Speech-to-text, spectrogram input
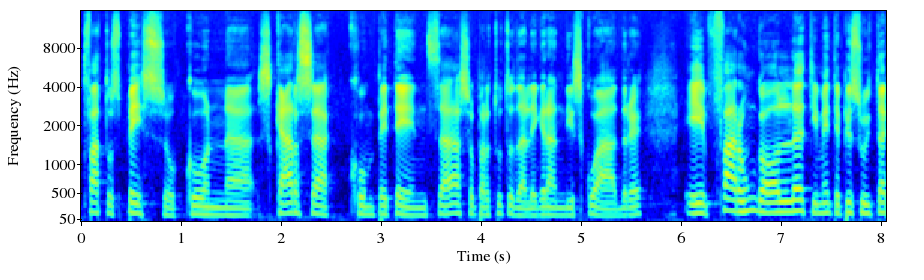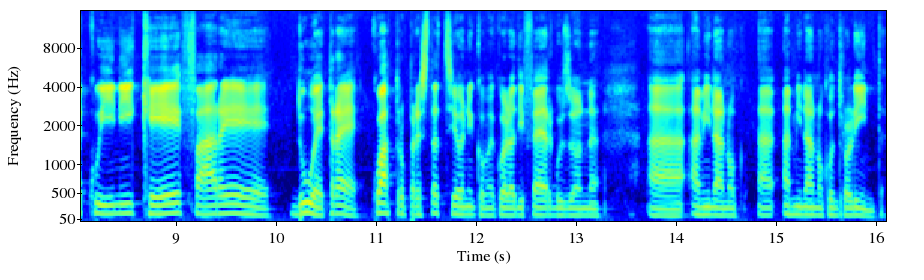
fatto spesso con eh, scarsa competenza, soprattutto dalle grandi squadre, e fare un gol ti mette più sui taccuini che fare due, tre, quattro prestazioni come quella di Ferguson a, a Milano, a- a Milano contro l'Inter.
